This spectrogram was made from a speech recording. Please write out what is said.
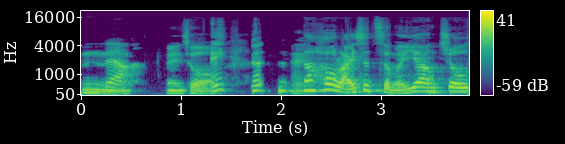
嗯，对啊。没错，哎，那那后来是怎么样就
